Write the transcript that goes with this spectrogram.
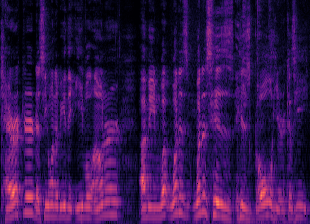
character? Does he want to be the evil owner? I mean, what what is what is his his goal here? Because he,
